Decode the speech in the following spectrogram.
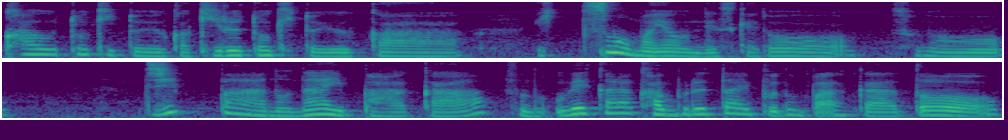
買う時というか着る時というかいっつも迷うんですけどそのジッパーのないパーカーその上からかぶるタイプのパーカーと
